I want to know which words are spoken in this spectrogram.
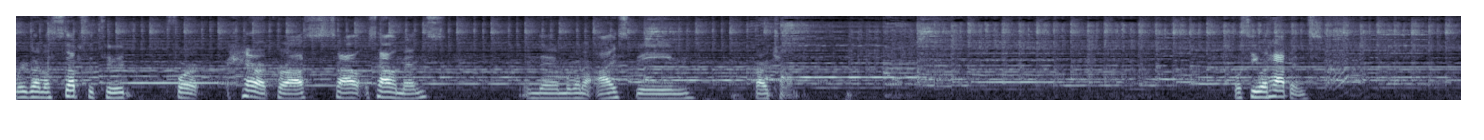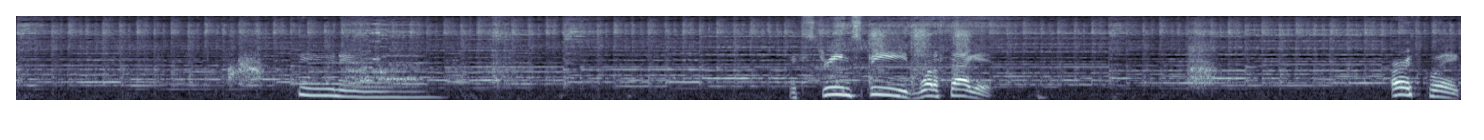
We're gonna substitute for Heracross, Sal Salamence, and then we're gonna Ice Beam Garchomp. We'll see what happens. Extreme speed, what a faggot. Earthquake,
